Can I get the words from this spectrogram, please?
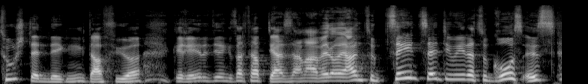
Zuständigen dafür geredet, die dann gesagt haben, ja, sag mal, wenn euer Anzug 10 Zentimeter zu groß ist,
